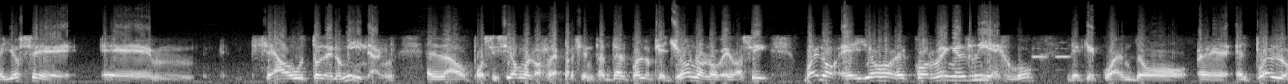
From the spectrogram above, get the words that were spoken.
ellos se, eh, se autodenominan la oposición o los representantes del pueblo, que yo no lo veo así, bueno, ellos corren el riesgo de que cuando eh, el pueblo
